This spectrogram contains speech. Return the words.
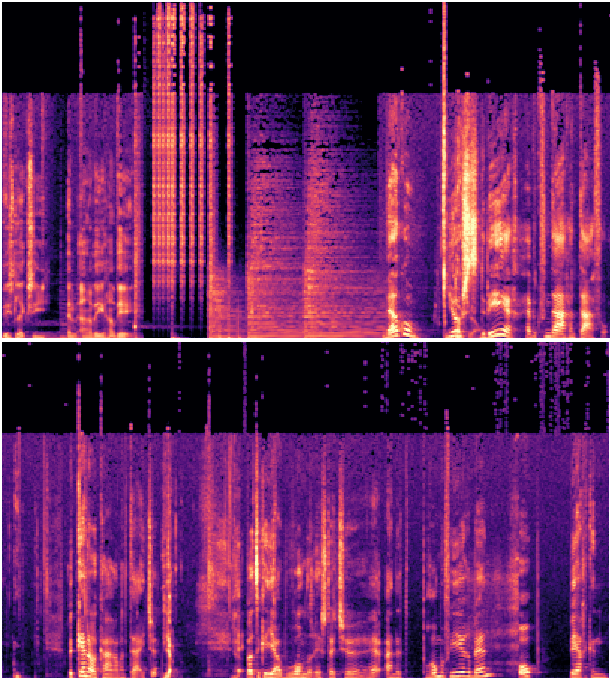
dyslexie en ADHD. Welkom, Joost Dankjewel. de Beer heb ik vandaag aan tafel. We kennen elkaar al een tijdje. Ja. Ja. Wat ik in jou bewonder is dat je hè, aan het promoveren bent op werken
